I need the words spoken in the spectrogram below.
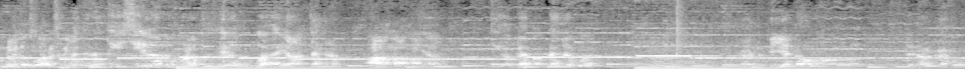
Kena minta suara rasmi. Nanti nanti isi lah nombor apa saya dah buat yang atas lah. Ah, ah, ah. Yang 13, 14 dah buat. Dan nanti yang nak yang nak akan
